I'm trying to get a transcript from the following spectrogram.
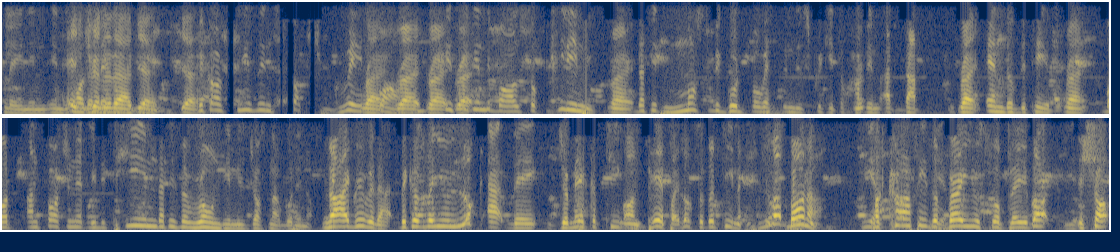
playing in, in the In other Trinidad, yes, yes. Because he's in such great Right, form. right, right, He's right. hitting the ball so cleanly Right. that it must be good for West Indies cricket to have him at that Right, end of the table. right. But unfortunately, the team that is around him is just not good enough. No, I agree with that because when you look at the Jamaica team on paper, it looks a good team. You got Bonner. Yeah. McCarthy is a Yeah. very useful player. You got the shot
